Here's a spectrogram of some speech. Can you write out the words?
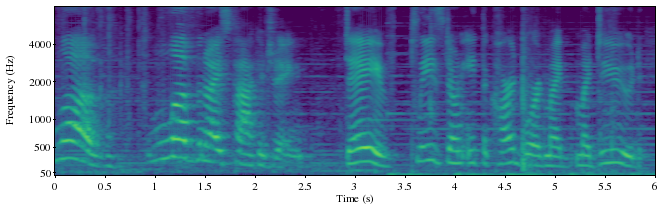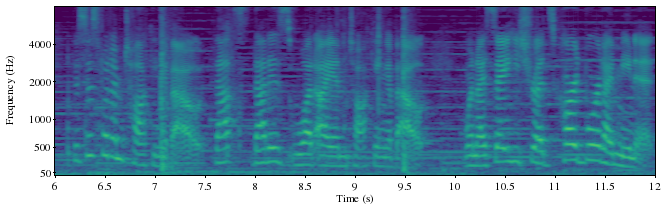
Love, love the nice packaging. Dave, please don't eat the cardboard, my, my dude. This is what I'm talking about. That's, that is what I am talking about. When I say he shreds cardboard, I mean it.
